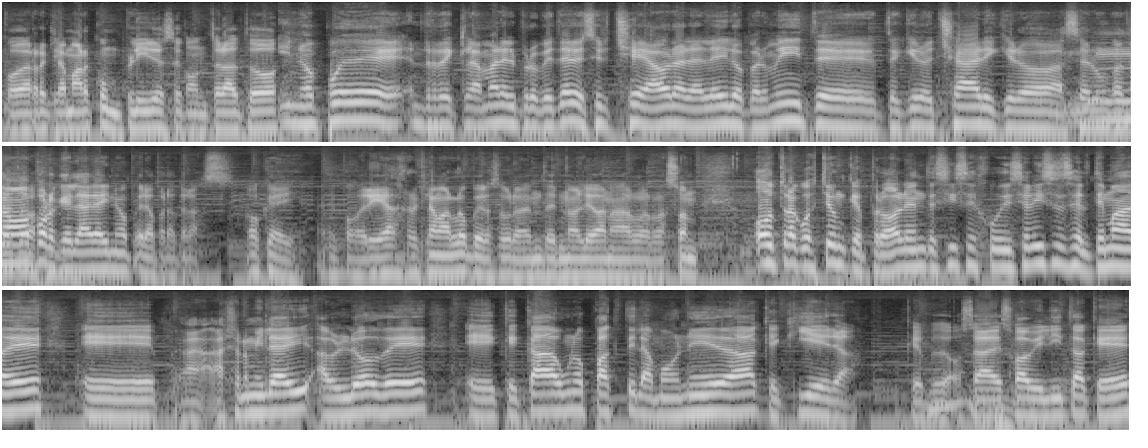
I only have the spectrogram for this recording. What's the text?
poder reclamar cumplir ese contrato. Y no puede reclamar el propietario y decir, che, ahora la ley lo permite, te quiero echar y quiero hacer un contrato. No, porque la ley no opera para atrás. Ok. Eh, Podrías reclamarlo, pero seguramente no le van a dar la razón. Otra cuestión que probablemente sí se judicialice es el tema de. eh, ayer Milei habló de eh, que cada uno pacte la moneda que quiera. Que, o sea, eso habilita que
